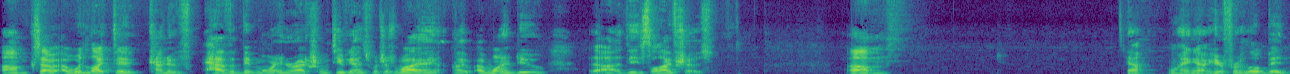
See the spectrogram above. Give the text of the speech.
Because um, I, I, would like to kind of have a bit more interaction with you guys, which is why I, I, I want to do uh, these live shows. Um, yeah, we'll hang out here for a little bit.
